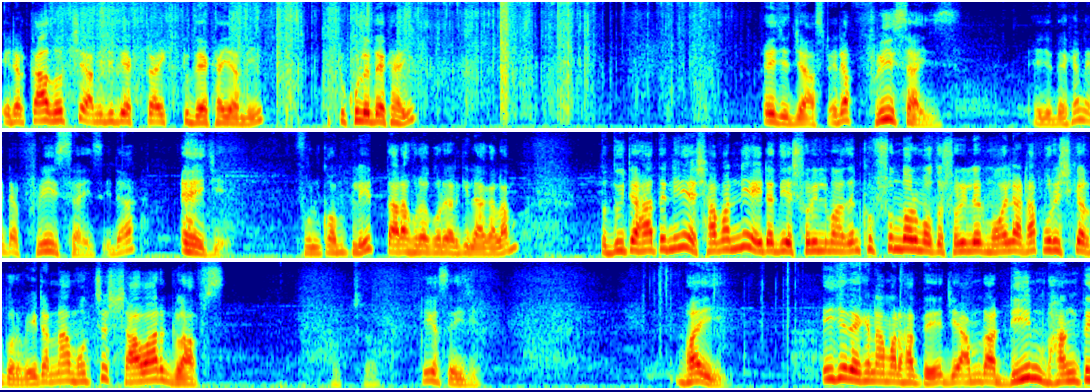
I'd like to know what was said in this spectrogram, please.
এটার কাজ হচ্ছে, আমি যদি একটা একটু দেখাই, আমি একটু খুলে দেখাই। এই যে জাস্ট এটা ফ্রি সাইজ এই যে দেখেন, এটা ফ্রি সাইজ এটা, এই যে ফুল কমপ্লিট তাড়াহুড়া করে আর কি লাগালাম। তো দুইটা হাতে নিয়ে সাবান নিয়ে এটা দিয়ে শরীর মাজেন খুব সুন্দর মতো শরীরের ময়লাটা পরিষ্কার করবে। এটার নাম হচ্ছে শাওয়ার গ্লাভস। আচ্ছা। ঠিক আছে এই যে। ভাই এই যে দেখেন আমার হাতে যে আমরা ডিম ভাঙতে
